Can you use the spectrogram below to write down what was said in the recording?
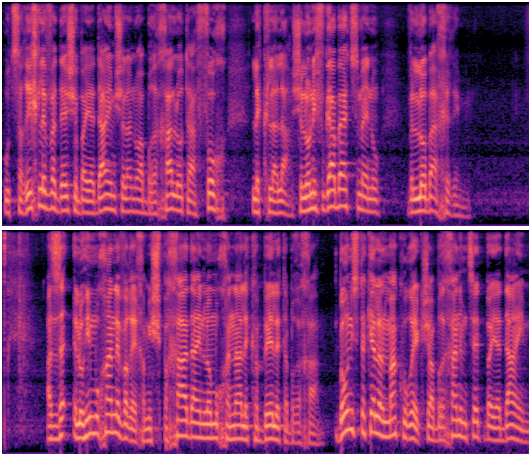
הוא צריך לוודא שבידיים שלנו הברכה לא תהפוך לקללה, שלא נפגע בעצמנו ולא באחרים. אז אלוהים מוכן לברך, המשפחה עדיין לא מוכנה לקבל את הברכה. בואו נסתכל על מה קורה כשהברכה נמצאת בידיים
